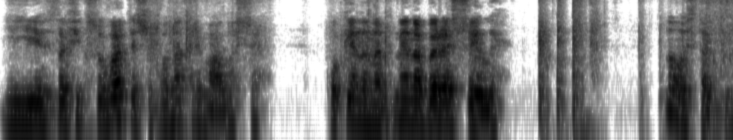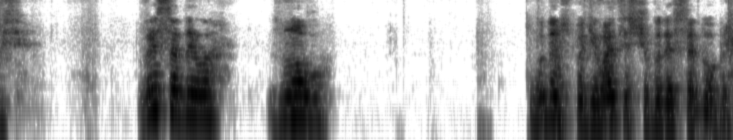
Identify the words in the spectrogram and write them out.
її зафіксувати, щоб вона трималася, поки не, набере сили. Ну, ось так, друзі. Висадила знову. Будемо сподіватися, що буде все добре.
